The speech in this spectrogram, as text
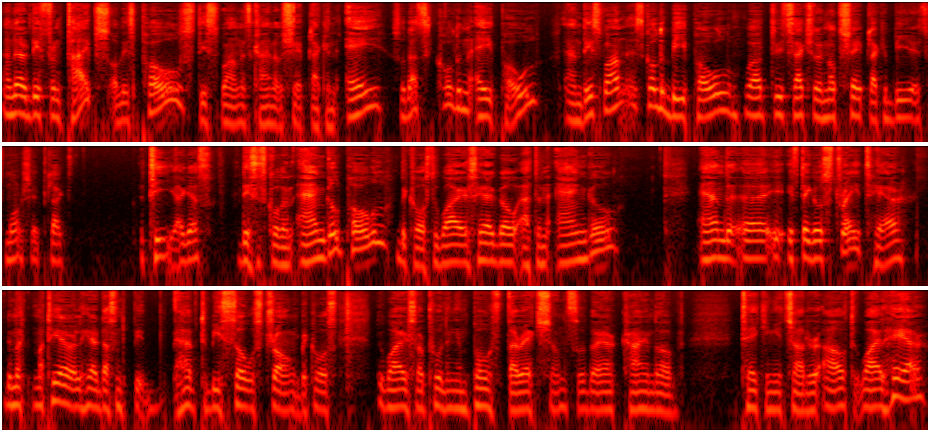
And there are different types of these poles. This one is kind of shaped like an A, so that's called an A pole. And this one is called a B pole, but it's actually not shaped like a B, it's more shaped like a T, I guess. This is called an angle pole, because the wires here go at an angle. And uh, if they go straight here, the material here doesn't be, have to be so strong, because the wires are pulling in both directions, so they are kind of taking each other out, while here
